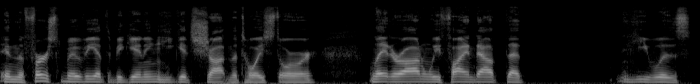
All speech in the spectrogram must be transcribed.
in the first movie at the beginning he gets shot in the toy store. Later on, we find out that he was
